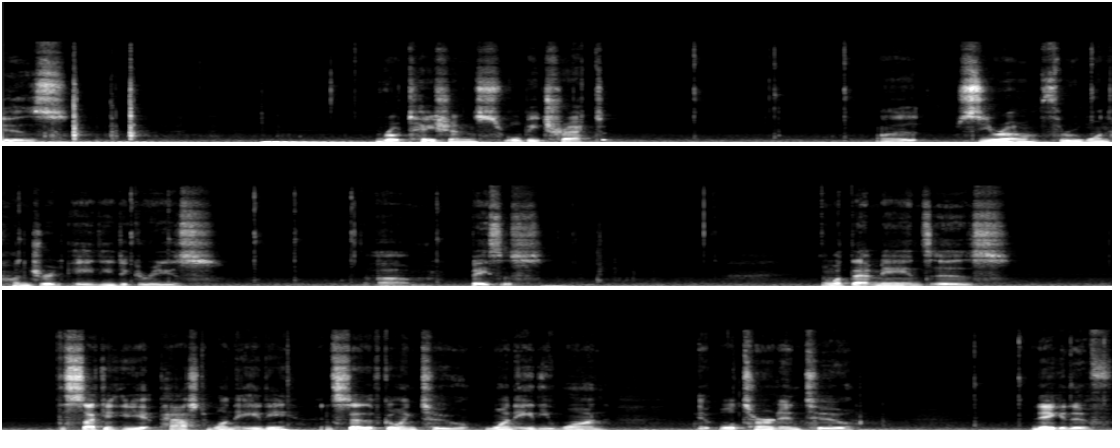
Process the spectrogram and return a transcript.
is rotations will be tracked a 0 through 180 degrees um, basis. And what that means is the second you get past 180, instead of going to 181, it will turn into negative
